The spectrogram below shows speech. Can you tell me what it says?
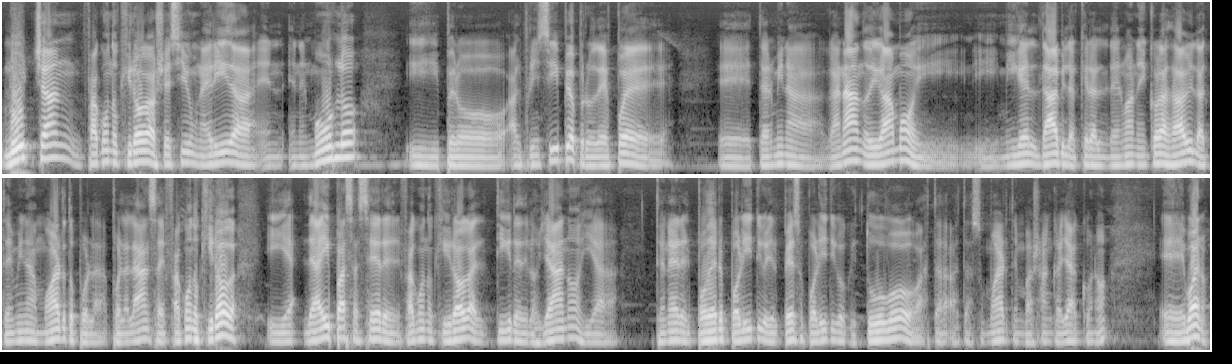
luchan. Facundo Quiroga recibe una herida en, en el muslo y, pero al principio, pero después eh, termina ganando, digamos, y, Miguel Dávila, que era el hermano de Nicolás Dávila, termina muerto por la, por la lanza de Facundo Quiroga, y de ahí pasa a ser eh, Facundo Quiroga el tigre de los llanos y a tener el poder político y el peso político que tuvo hasta, hasta su muerte en Barranca Yaco, ¿no? Eh, bueno,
